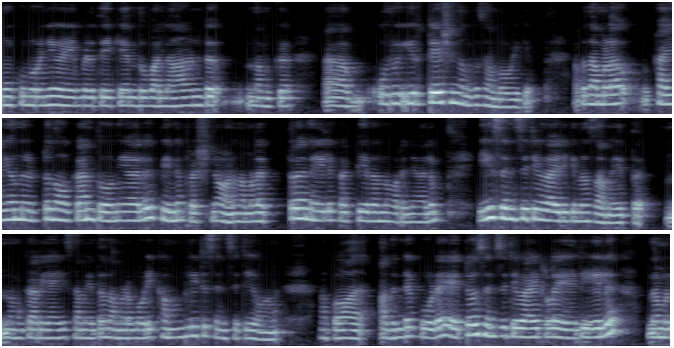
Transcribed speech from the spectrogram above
മൂക്ക് മുറിഞ്ഞു കഴിയുമ്പോഴത്തേക്ക് എന്തോ വല്ലാണ്ട് നമുക്ക് ഒരു ഇറിറ്റേഷൻ നമുക്ക് സംഭവിക്കും. അപ്പോൾ നമ്മൾ കൈ ഒന്ന് ഇട്ട് നോക്കാൻ തോന്നിയാൽ പിന്നെ പ്രശ്നമാണ്. നമ്മൾ എത്ര നെയിൽ കട്ട് ചെയ്തെന്ന് പറഞ്ഞാലും ഈ സെൻസിറ്റീവ് ആയിരിക്കുന്ന സമയത്ത് നമുക്കറിയാം ഈ സമയത്ത് നമ്മുടെ ബോഡി കംപ്ലീറ്റ് സെൻസിറ്റീവ് ആണ്. അപ്പോൾ അതിന്റെ കൂടെ ഏറ്റവും സെൻസിറ്റീവ് ആയിട്ടുള്ള ഏരിയയിൽ നമ്മൾ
